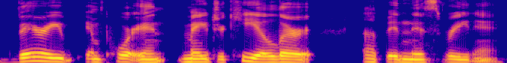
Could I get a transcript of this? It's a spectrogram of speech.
very important major key alert up in this reading.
